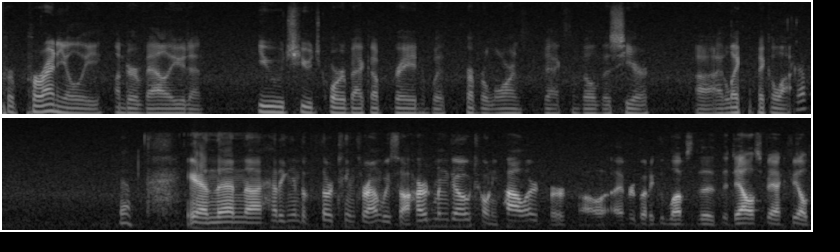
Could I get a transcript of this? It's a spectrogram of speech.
per- perennially undervalued, and huge, huge quarterback upgrade with Trevor Lawrence in Jacksonville this year. Uh, I like the pick a lot. Yep. Yeah. And then uh, heading into the 13th round, we saw Hardman go, Tony Pollard for all, everybody who loves the, the Dallas backfield.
